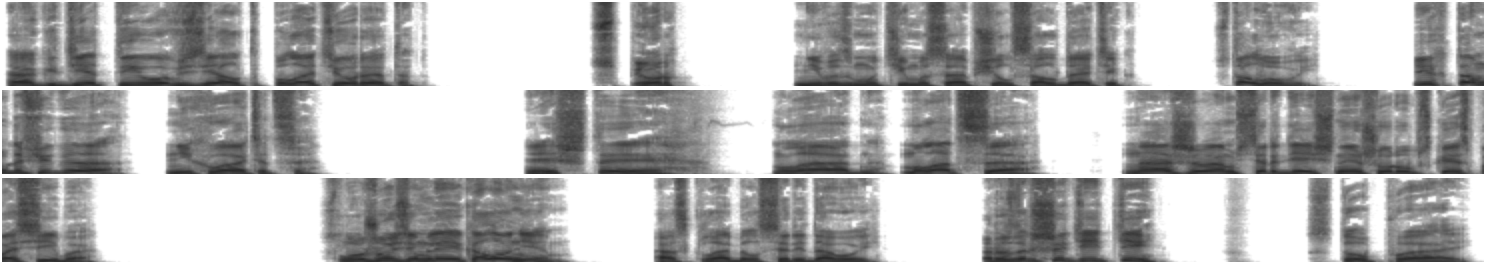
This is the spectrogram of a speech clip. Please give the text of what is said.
«А где ты его взял-то, полотер этот?» «Спер», — невозмутимо сообщил солдатик. «В столовой. Их там дофига, не хватится». «Ишь ты, ладно, молодца. Наше вам сердечное шурупское спасибо». «Служу земле и колониям», — осклабился рядовой. «Разрешите идти?» «Ступай», —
